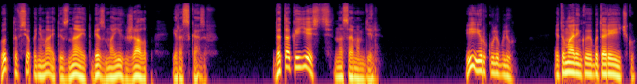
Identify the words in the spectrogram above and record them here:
Будто все понимает и знает без моих жалоб и рассказов. Да так и есть на самом деле. И Ирку люблю. Эту маленькую батареечку,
